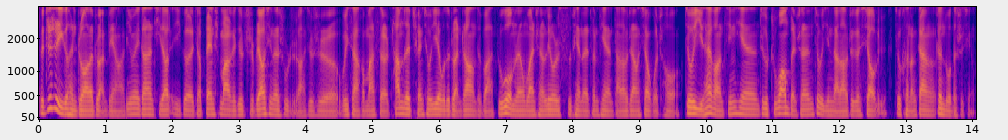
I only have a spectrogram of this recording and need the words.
对，这是一个很重要的转变啊，因为刚才提到一个叫 benchmark，就指标性的数值啊，就是 Visa 和 Master 他们的全球业务的转账，对吧？如果我们能完成六十四片的分片，达到这样的效果之后，就以太坊今天这个主网本身就已经达到这个效率，就可能干更多的事情了。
